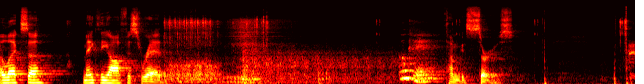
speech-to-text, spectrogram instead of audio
Alexa, make the office red. Okay. Time to get serious. This is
